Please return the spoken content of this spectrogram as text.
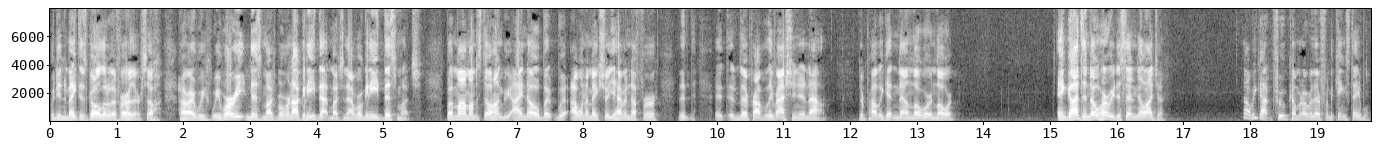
We need to make this go a little bit further. So, all right, we, we were eating this much, but we're not going to eat that much now. We're going to eat this much. But, Mom, I'm still hungry. I know, but I want to make sure you have enough for that. They're probably rationing it out. They're probably getting down lower and lower. And God's in no hurry to send Elijah. No, we got food coming over there from the king's table.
